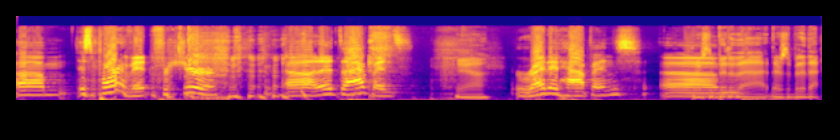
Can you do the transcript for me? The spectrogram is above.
um, is part of it for sure. uh, that happens. yeah. Reddit happens. There's Um, a bit of that. There's a bit of that.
